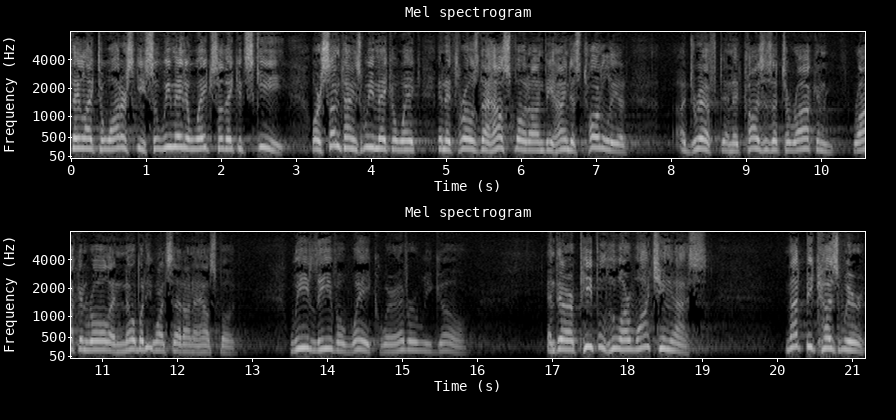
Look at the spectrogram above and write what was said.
they like to water ski, so we made a wake so they could ski. Or sometimes we make a wake and it throws the houseboat on behind us totally adrift and it causes it to rock and rock and roll, and nobody wants that on a houseboat. We leave a wake wherever we go. And there are people who are watching us, not because we're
